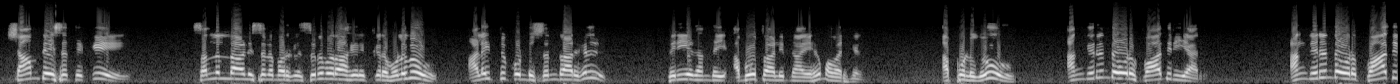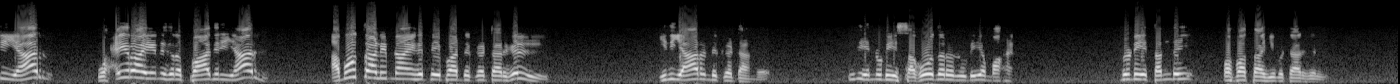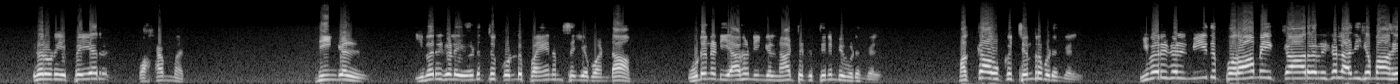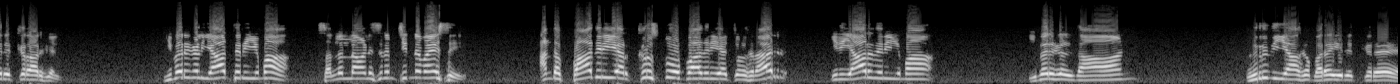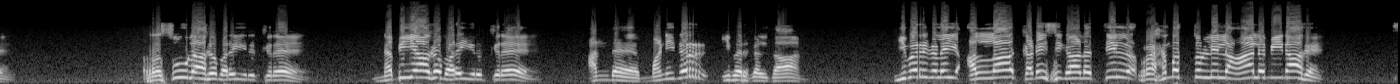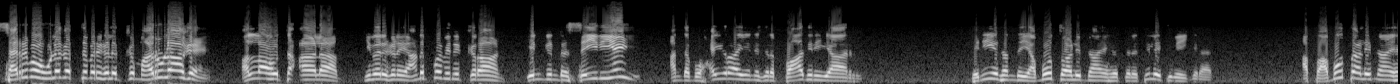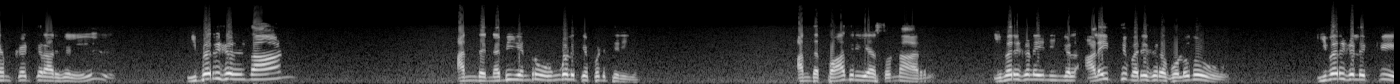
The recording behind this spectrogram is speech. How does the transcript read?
ஷாம் தேசத்துக்கு ஸல்லல்லாஹு அலைஹி அவர்கள் சிறுவராக இருக்கிற பொழுது அழைத்து கொண்டு சென்றார்கள் பெரிய தந்தை அபூ தாலிப் நாயகம் அவர்கள். அப்பொழுது அங்கிருந்த ஒரு பாதிரியார் அங்கிருந்த ஒரு பாதிரியார் ஒஹைரா என்கிற பாதிரியார் அபூ தாலிப் நாயகத்தை பார்த்து கேட்டார்கள் இது யார்? என்று கேட்டாங்க. இது என்னுடைய சகோதரருடைய மகன். இவருடைய தந்தை வஃபாத்தாகி விட்டார்கள். இவருடைய பெயர் முஹம்மத். நீங்கள் இவர்களை எடுத்துக்கொண்டு பயணம் செய்ய வேண்டாம். உடனடியாக நீங்கள் நாட்டுக்கு திரும்பி விடுங்கள். மக்காவுக்கு சென்று விடுங்கள். இவர்கள் மீது பொறாமைக்காரர்கள் அதிகமாக இருக்கிறார்கள். இவர்கள் யார் தெரியுமா? சல்லல்லா அலிஸ்லம் சின்ன வயசு. அந்த பாதிரியார் கிறிஸ்துவ பாதிரியார் சொல்கிறார் இது யாரு தெரியுமா? இவர்கள்தான் இறுதியாக வர இருக்கிற ரசூலாக வர இருக்கிற நபியாக வர இருக்கிற அந்த மனிதர் இவர்கள்தான். இவர்களை அல்லாஹ் கடைசி காலத்தில் ரஹமத்துள்ளில் ஆலமீனாக சர்வ உலகத்தவர்களுக்கும் அருளாக அல்லாஹு தஆலா இவர்களை அனுப்பவிருக்கிறான் என்கின்ற செய்தியை அந்த முஹைரா என்கிற பாதிரியார் பெரிய தந்தை அபூ தாலிப் நாயகத்திடத்தில் எத்தி வைக்கிறார். அப்ப அபூ தாலிப் நாயகம் கேட்கிறார்கள் இவர்கள்தான் அந்த நபி என்று உங்களுக்கு எப்படி தெரியும்? அந்த பாதிரியார் சொன்னார் இவர்களை நீங்கள் அழைத்து வருகிற பொழுது இவர்களுக்கு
